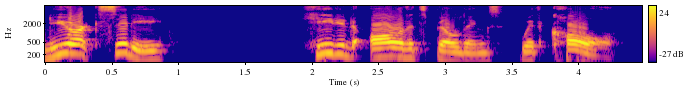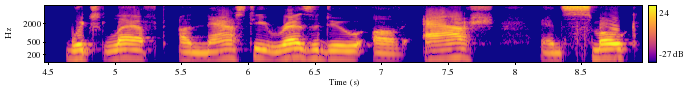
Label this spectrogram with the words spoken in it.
New York City heated all of its buildings with coal, which left a nasty residue of ash and smoke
